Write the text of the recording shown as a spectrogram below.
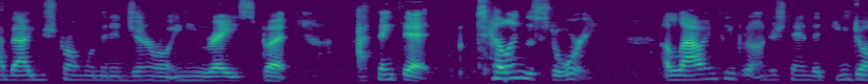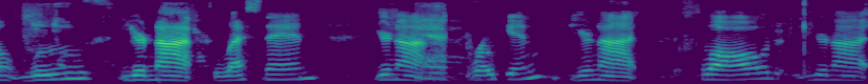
I value strong women in general, any race. But I think that telling the story, allowing people to understand that you don't lose, you're not less than, you're not yeah. broken, you're not flawed, you're not,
